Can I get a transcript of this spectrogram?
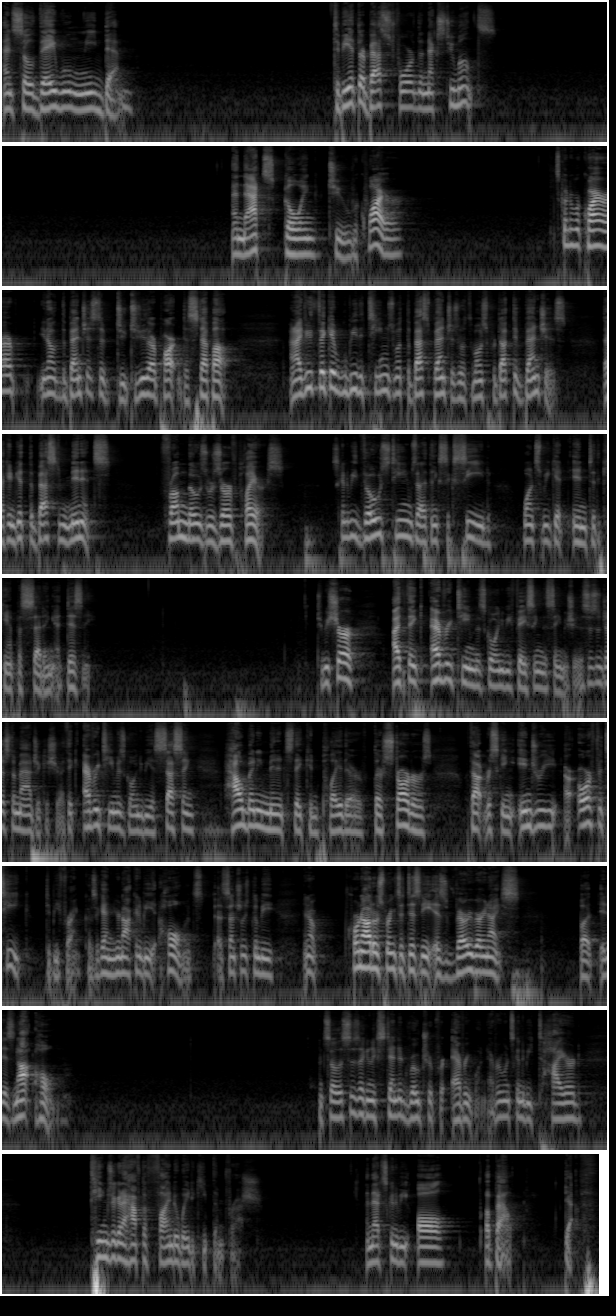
And so they will need them to be at their best for the next two months. And that's going to require it's going to require our, you know the benches to, to, to do their part and to step up. And I do think it will be the teams with the best benches, with the most productive benches, that can get the best minutes from those reserve players. It's going to be those teams that I think succeed once we get into the campus setting at Disney. To be sure, I think every team is going to be facing the same issue. This isn't just a magic issue. I think every team is going to be assessing how many minutes they can play their, their starters without risking injury or, or fatigue, to be frank. Because again, you're not going to be at home. It's essentially it's going to be, you know, Coronado Springs at Disney is very, very nice, but it is not home. And so this is like an extended road trip for everyone. Everyone's going to be tired. Teams are going to have to find a way to keep them fresh. And that's going to be all about depth.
